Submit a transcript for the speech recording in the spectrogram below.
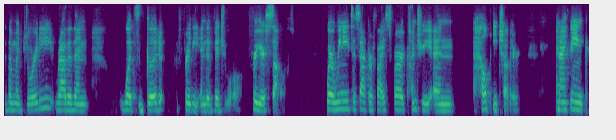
the majority rather than what's good for the individual, for yourself, where we need to sacrifice for our country and help each other. And I think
